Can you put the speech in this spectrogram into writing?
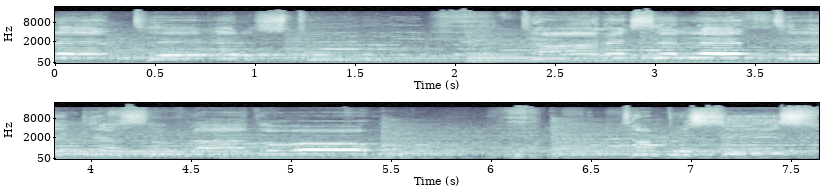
excelente eres tú, tan excelente que has hablado, tan preciso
